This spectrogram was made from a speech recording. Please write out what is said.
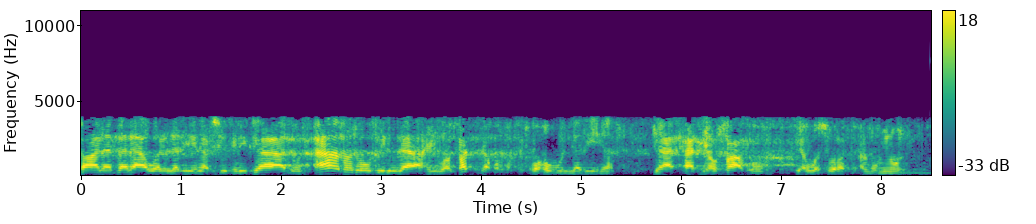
قال بلى والذي نفسي رجال آمنوا بالله وصدقوا وهم الذين جاءت هذه أوصافهم في أول سورة المؤمنون.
